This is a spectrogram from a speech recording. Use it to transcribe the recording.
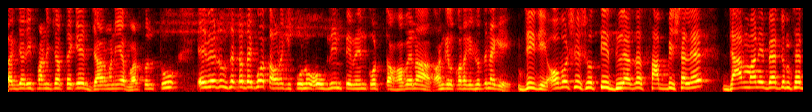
লাক্সারি ফার্নিচার থেকে জার্মানিয়া ভার্সন টু এই বেডরুম সেটটা দেখব, তাহলে কি কোনো অগ্রিম পেমেন্ট করতে হবে না? আঙ্কেল, কথা কি সত্যি নাকি? জি জি, অবশ্যই সত্যি। দুই হাজার ছাব্বিশ সালে জার্মানির বেডরুম সেট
